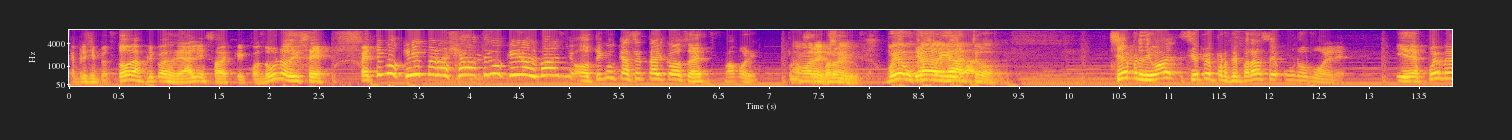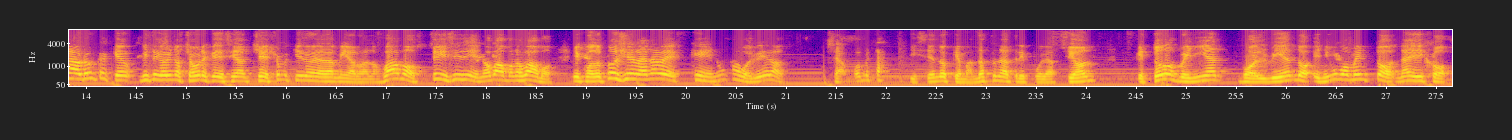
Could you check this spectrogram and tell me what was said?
en principio, todas las películas de Alien, sabes que cuando uno dice, me tengo que ir para allá, tengo que ir al baño, o tengo que hacer tal cosa, es, va a morir. Va a sí. Voy a buscar al gato. Siempre es igual, siempre por separarse uno muere. Y después me da bronca que, viste que hay unos chabones que decían, che, yo me quiero ir a la mierda, ¿nos vamos? Sí, sí, sí, nos vamos, nos vamos. Y cuando todos llegan a la nave, ¿qué? ¿Nunca volvieron? O sea, vos me estás diciendo que mandaste una tripulación que todos venían volviendo. En ningún momento nadie dijo,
